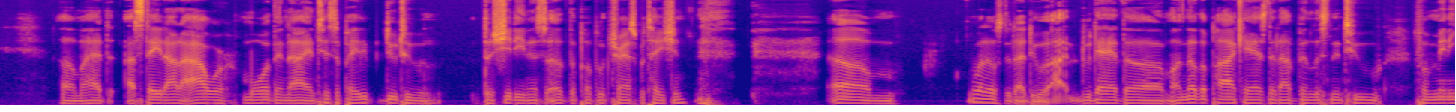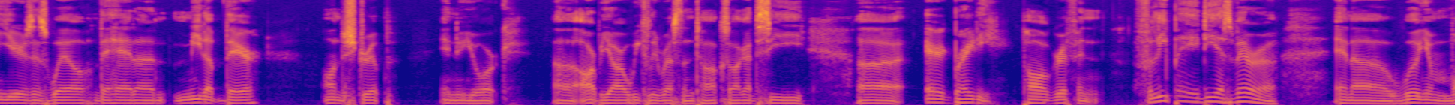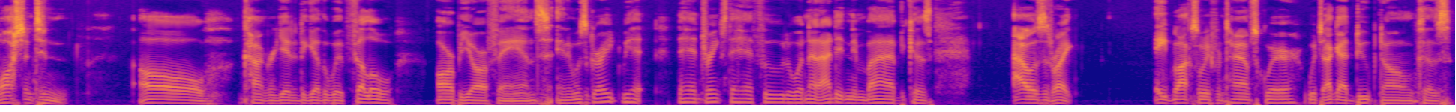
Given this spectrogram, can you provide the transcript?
um, I had I stayed out an hour more than I anticipated due to the shittiness of the public transportation. um, what else did I do? I they had um, another podcast that I've been listening to for many years as well. They had a meetup there on the Strip in New York, uh, RBR Weekly Wrestling Talk. So I got to see uh, Eric Brady, Paul Griffin, Felipe Diaz Vera, and uh, William Washington all congregated together with fellow RBR fans, and it was great. We had they had drinks, they had food or whatnot. I didn't buy because I was like eight blocks away from Times Square, which I got duped on because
